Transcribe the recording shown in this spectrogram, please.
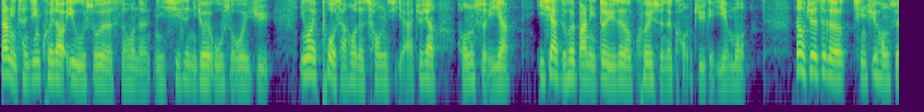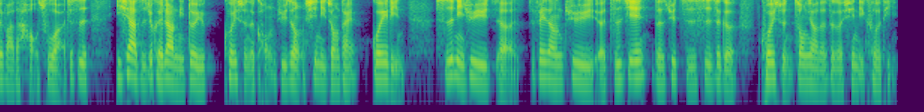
当你曾经亏到一无所有的时候呢，你其实你就会无所畏惧，因为破产后的冲击啊，就像洪水一样，一下子会把你对于这种亏损的恐惧给淹没。那我觉得这个情绪洪水法的好处啊，就是一下子就可以让你对于亏损的恐惧这种心理状态归零，使你去呃非常去呃直接的去直视这个亏损重要的这个心理课题。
